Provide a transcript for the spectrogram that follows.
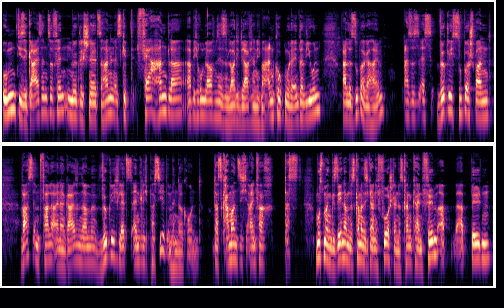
um diese Geiseln zu finden, möglichst schnell zu handeln. Es gibt Verhandler, habe ich rumlaufen sehen, das sind Leute, die darf ich noch nicht mal angucken oder interviewen. Alles super geheim. Also es ist wirklich super spannend, was im Falle einer Geiselnahme wirklich letztendlich passiert im Hintergrund. Das kann man sich einfach, das muss man gesehen haben, das kann man sich gar nicht vorstellen. Das kann kein Film ab, abbilden.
